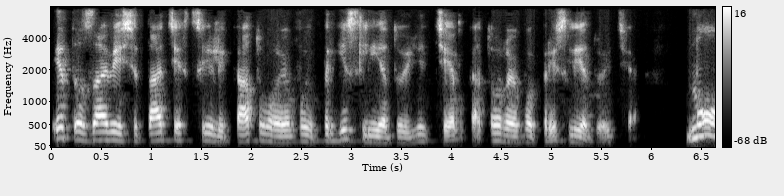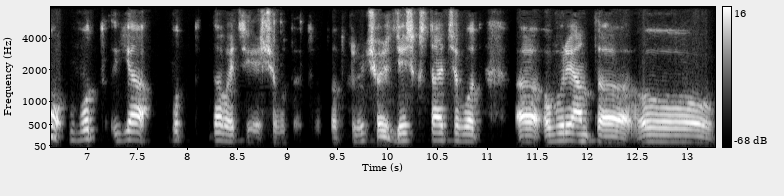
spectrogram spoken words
Это зависит от тех целей, которые вы преследуете, которые вы преследуете. Но вот я, вот давайте я еще вот это вот отключу. Здесь, кстати, вот э, варианта, э,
